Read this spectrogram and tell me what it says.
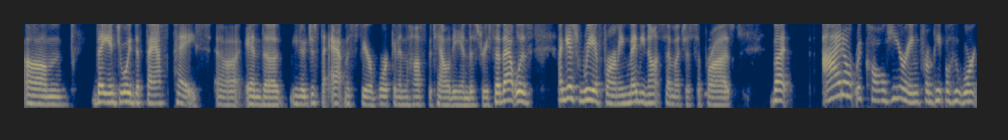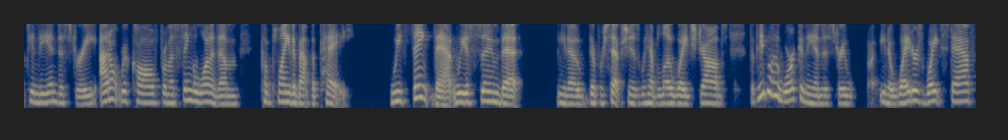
Um, they enjoyed the fast pace uh, and the you know just the atmosphere of working in the hospitality industry. So that was i guess reaffirming maybe not so much a surprise but i don't recall hearing from people who worked in the industry i don't recall from a single one of them complain about the pay. We think that we assume that you know the perception is we have low wage jobs but people who work in the industry you know waiters wait staff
